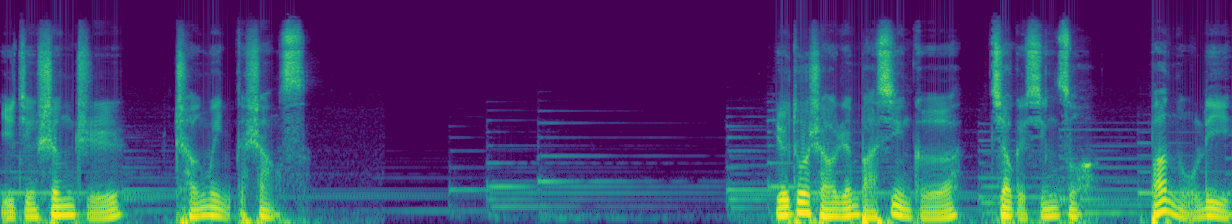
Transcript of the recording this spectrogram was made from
已经升职，成为你的上司。有多少人把性格交给星座，把努力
